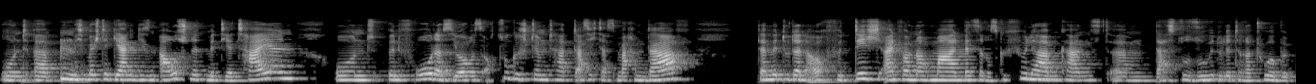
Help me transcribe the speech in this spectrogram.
Und äh, ich möchte gerne diesen Ausschnitt mit dir teilen und bin froh, dass Joris auch zugestimmt hat, dass ich das machen darf, damit du dann auch für dich einfach nochmal ein besseres Gefühl haben kannst, ähm, dass du so wie du Literatur be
